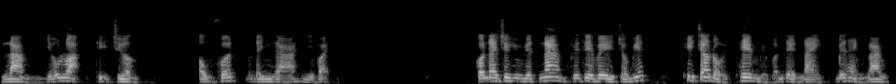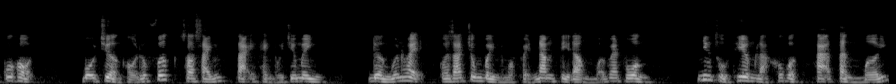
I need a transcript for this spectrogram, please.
làm nhiễu loạn thị trường. Ông Phớt đánh giá như vậy. Còn Đài truyền hình Việt Nam VTV cho biết khi trao đổi thêm về vấn đề này bên hành lang Quốc hội, Bộ trưởng Hồ Đức Phước so sánh tại thành phố Hồ Chí Minh, đường Nguyễn Huệ có giá trung bình 1,5 tỷ đồng mỗi mét vuông, nhưng Thủ Thiêm là khu vực hạ tầng mới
